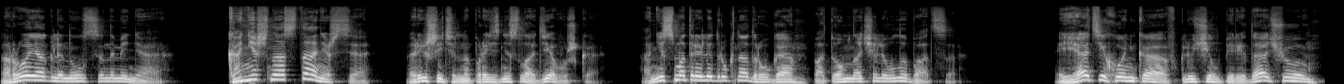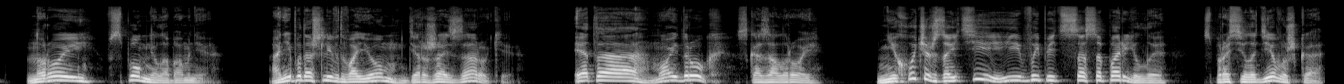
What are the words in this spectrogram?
Рой оглянулся на меня. Конечно, останешься, решительно произнесла девушка. Они смотрели друг на друга, потом начали улыбаться. Я тихонько включил передачу, но Рой вспомнил обо мне. Они подошли вдвоем, держась за руки. «Это мой друг», – сказал Рой. «Не хочешь зайти и выпить сасапариллы?» – спросила девушка,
